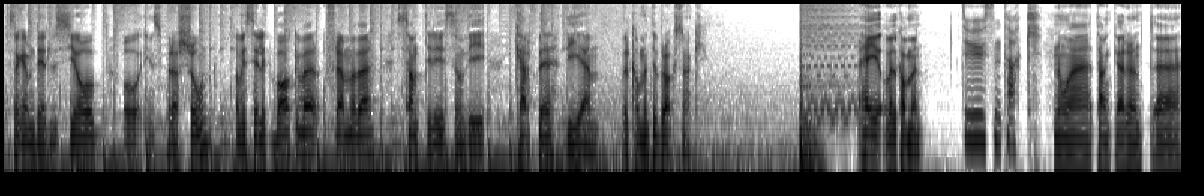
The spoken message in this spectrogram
Vi snakker om deltidsjobb och inspirasjon. Og vi ser litt bakover og fremover, samtidig som vi carpe diem. Velkommen til Braksnakk. Hei og velkommen. Tusen takk. Noen tanker rundt eh,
